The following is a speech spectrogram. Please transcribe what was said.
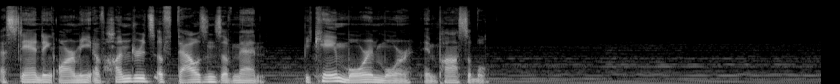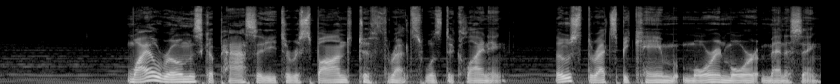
a standing army of hundreds of thousands of men became more and more impossible. While Rome's capacity to respond to threats was declining, those threats became more and more menacing.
